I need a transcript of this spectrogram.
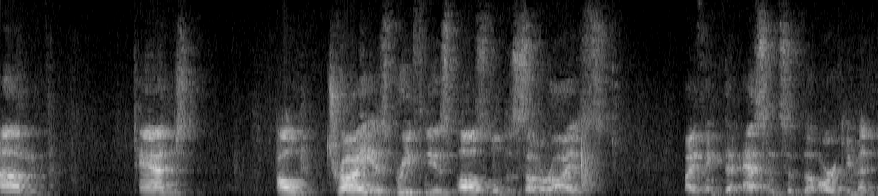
um, and I'll try as briefly as possible to summarize, I think, the essence of the argument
